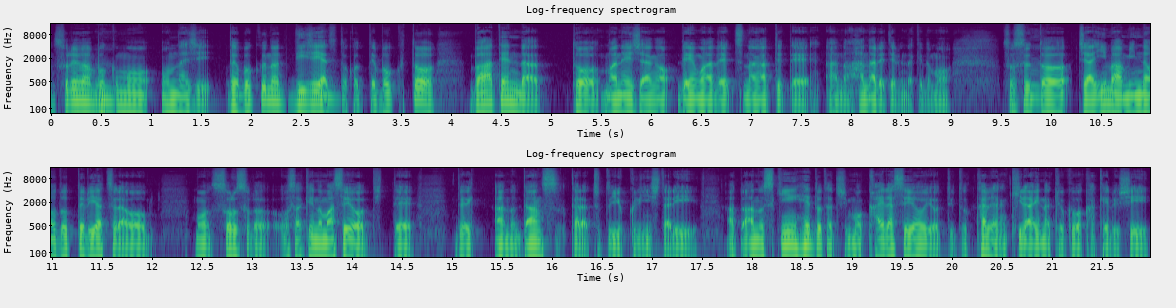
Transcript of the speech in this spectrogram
ん、それは僕も同じ。だから僕の DJ やってたとこって、僕とバーテンダーとマネージャーが電話でつながってて、あの、離れてるんだけども、そうすると、じゃあ今みんな踊ってる奴らを、もうそろそろお酒飲ませようって言って、で、あの、ダンスからちょっとゆっくりにしたり、あとあのスキンヘッドたちも帰らせようよって言うと、彼らが嫌いな曲をかけるし、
